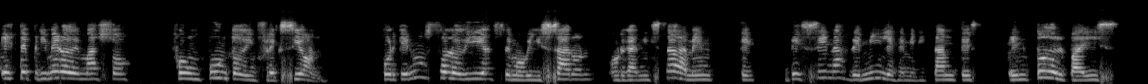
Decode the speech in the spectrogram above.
Este primero de mayo fue un punto de inflexión, porque en un solo día se movilizaron organizadamente decenas de miles de militantes en todo el país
